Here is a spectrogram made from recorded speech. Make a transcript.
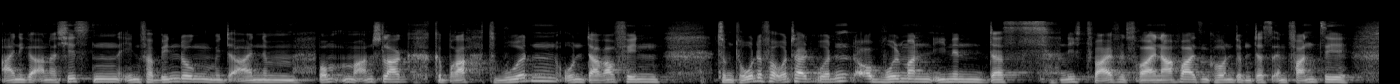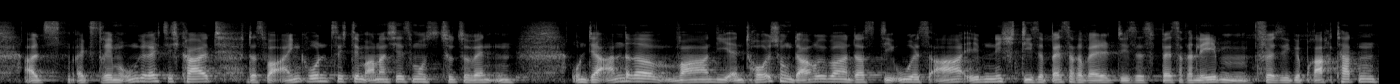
einige Anarchisten in Verbindung mit einem Bombenanschlag gebracht wurden und daraufhin zum Tode verurteilt wurden, obwohl man ihnen das nicht zweifelsfrei nachweisen konnte. Das empfand sie als extreme Ungerechtigkeit. Das war ein Grund, sich dem Anarchismus zuzuwenden. Und der andere war die Enttäuschung darüber, dass die USA eben nicht diese bessere Welt, dieses bessere Leben für sie gebracht hatten,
